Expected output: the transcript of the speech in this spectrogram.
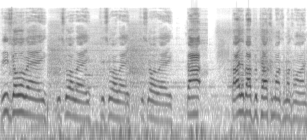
Please go away. Please go away. Please go away. Please go away. Bat. Bat the bat propel. Come on, come on, come on.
